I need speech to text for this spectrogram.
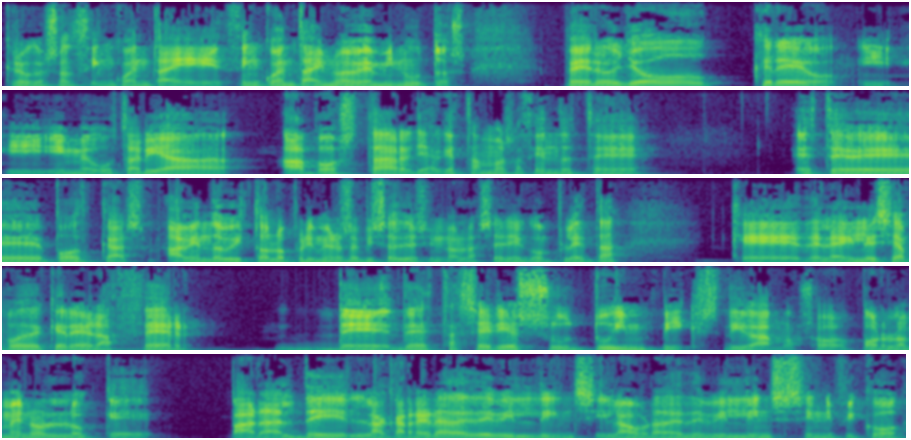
creo que son 50 y 59 minutos. Pero yo creo, y me gustaría apostar, ya que estamos haciendo este, este podcast, habiendo visto los primeros episodios y no la serie completa, que de la iglesia puede querer hacer de, esta serie su Twin Peaks, digamos, o por lo menos lo que para el de, la carrera de David Lynch y la obra de David Lynch significó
